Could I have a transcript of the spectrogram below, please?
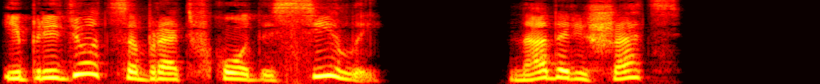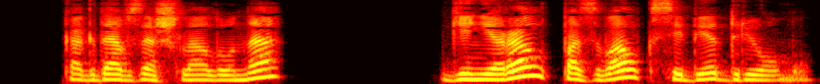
и придется брать входы силой. Надо решать. Когда взошла луна, генерал позвал к себе Дрему.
